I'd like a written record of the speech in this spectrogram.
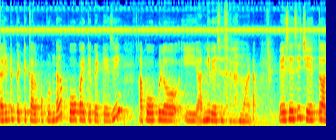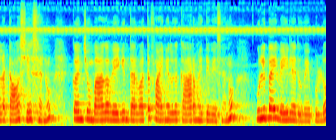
గరిట పెట్టి కలపకుండా పోపు అయితే పెట్టేసి ఆ పోపులో ఈ అన్నీ వేసేసాను అనమాట వేసేసి చేత్తో అలా టాస్ చేశాను. కొంచెం బాగా వేగిన తర్వాత ఫైనల్గా కారం అయితే వేశాను. ఉల్లిపాయ వేయలేదు వేపుల్లో.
